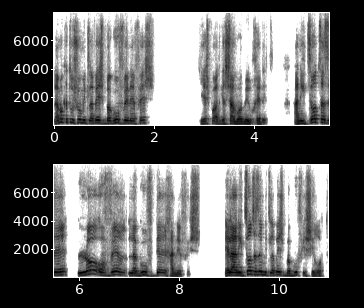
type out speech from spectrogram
למה כתוב שהוא מתלבש בגוף ונפש? כי יש פה הדגשה מאוד מיוחדת. הניצוץ הזה לא עובר לגוף דרך הנפש, אלא הניצוץ הזה מתלבש בגוף ישירות.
